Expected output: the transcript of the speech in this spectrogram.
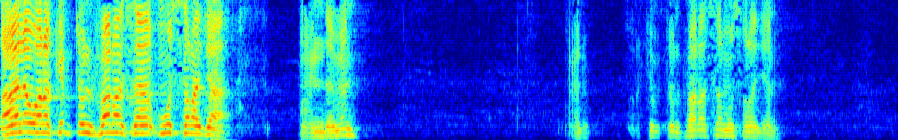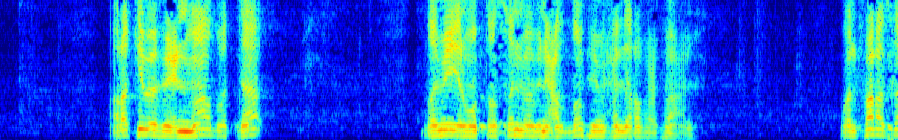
قال وركبت الفرس مسرجا. عند من؟ ركبت الفرس مسرجا. ركب في الماض والتاء. ضمير متصل مبني على الضم في محل رفع فاعل. والفرس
